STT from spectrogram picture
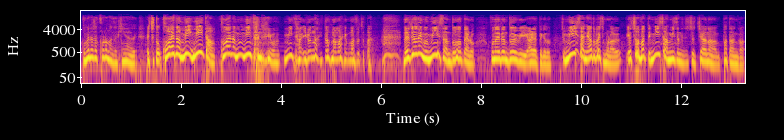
ごめんなさい、コロナが気になるで。え、ちょっと、この間、み、みーたんこの間、みーたんで今、みーたん、いろんな人の名前混ざっちゃった。ラジオネームみーさんどうなったんやろこの間の土曜日、あれやったけど。ちょ、みーさんにアドバイスもらう？いや、ちょっと待って、みーさん、みーさんでちょっと違うな、パターンが。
